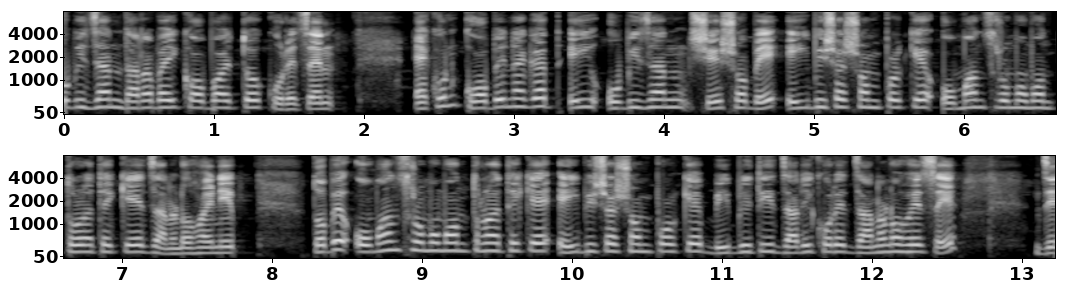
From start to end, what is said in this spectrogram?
অভিযান ধারাবাহিক অব্যাহত করেছেন। এখন কবে নাগাদ এই অভিযান শেষ হবে এই বিষয় সম্পর্কে ওমান শ্রম মন্ত্রণালয় থেকে জানানো হয়নি। তবে ওমান শ্রম মন্ত্রণালয় থেকে এই বিষয় সম্পর্কে বিবৃতি জারি করে জানানো হয়েছে যে,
